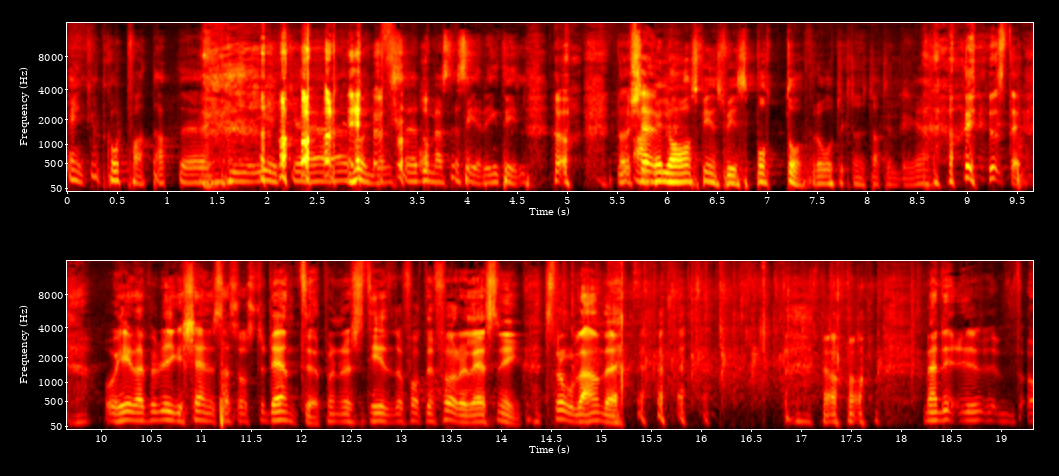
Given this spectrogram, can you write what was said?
enkelt kortfattat eh, gick eh, hundens eh, domesticering till. Ja, Amelas finns ju i spott då, för att återknyta till det. Just det. Och hela publiken känner sig som studenter på universitetet och fått en föreläsning. Strålande. ja. Men det, eh,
